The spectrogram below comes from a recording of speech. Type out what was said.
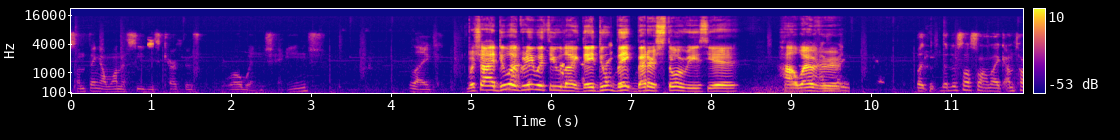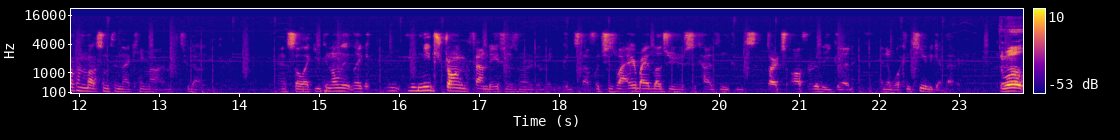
something, I want to see these characters grow and change. Like, Which I do agree with you. Like they do make better stories, yeah. However, but but it's also like I'm talking about something that came out in 2000, and so like you can only like you, you need strong foundations in order to make good stuff, which is why everybody loves Jujutsu Kaisen because it starts off really good and it will continue to get better. well,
